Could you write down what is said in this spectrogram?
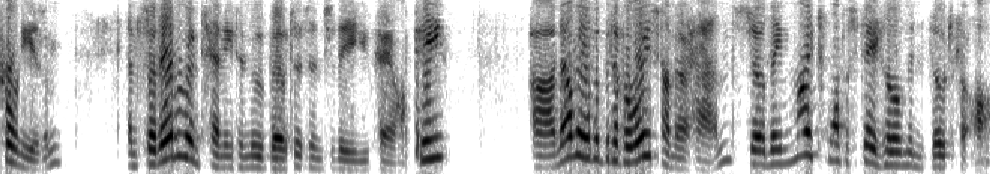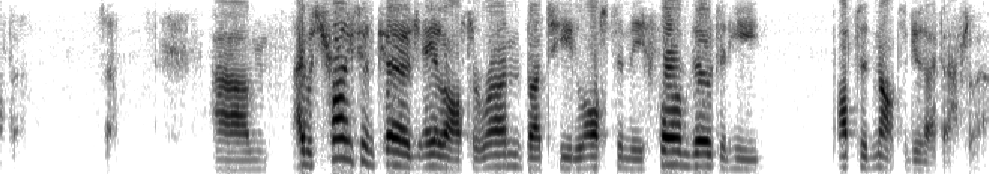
cronyism, and so they were intending to move voters into the UKRP. Uh, now they have a bit of a race on their hands, so they might want to stay home and vote for Arthur. So, um, I was trying to encourage Aylar to run, but he lost in the forum vote, and he opted not to do that after that.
